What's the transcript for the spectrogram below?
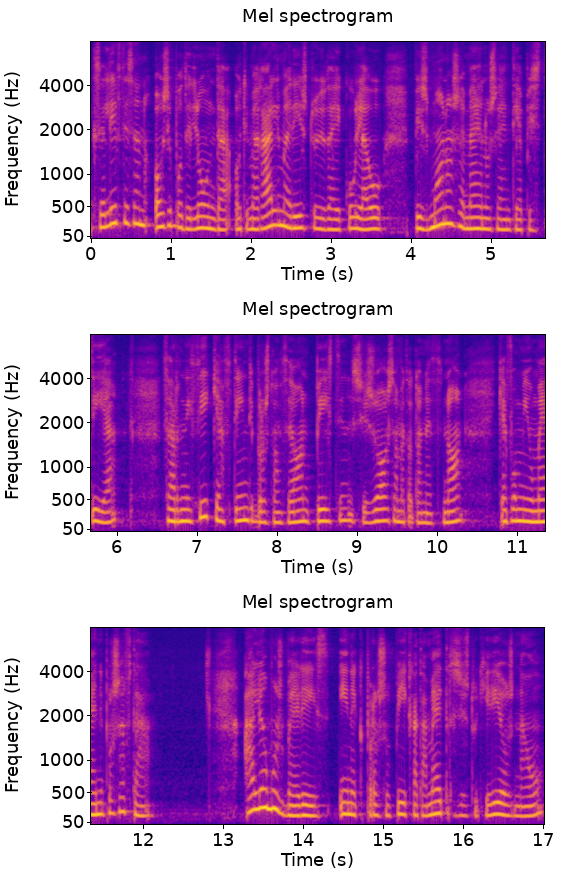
εξελίφθησαν όσοι υποδηλούντα ότι μεγάλη μερής του Ιουδαϊκού λαού πεισμόνος εμένουσε εν τη απιστία, θα αρνηθεί και αυτήν την προς τον Θεόν πίστην συζώσα μετά των εθνών και αφομοιουμένη προς αυτά. Άλλοι όμως μερίς είναι εκπροσωπή καταμέτρησης του Κυρίως Ναού,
